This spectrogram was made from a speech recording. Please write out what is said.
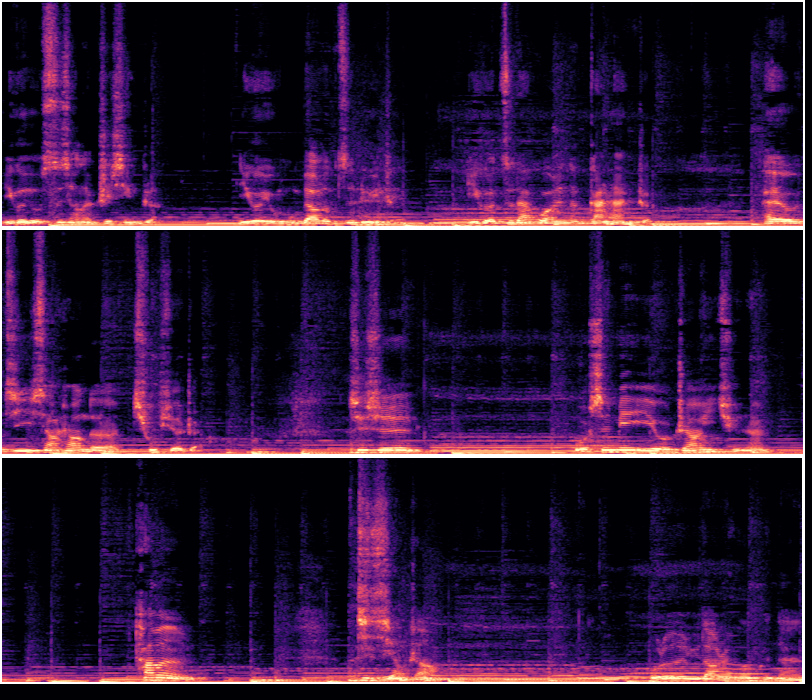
一个有思想的执行者，一个有目标的自律者，一个自带光源的感染者，还有积极向上的求学者。其实。我身边也有这样一群人，他们积极向上，无论遇到任何困难，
